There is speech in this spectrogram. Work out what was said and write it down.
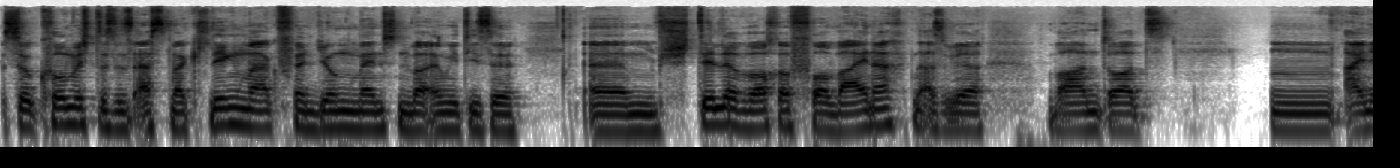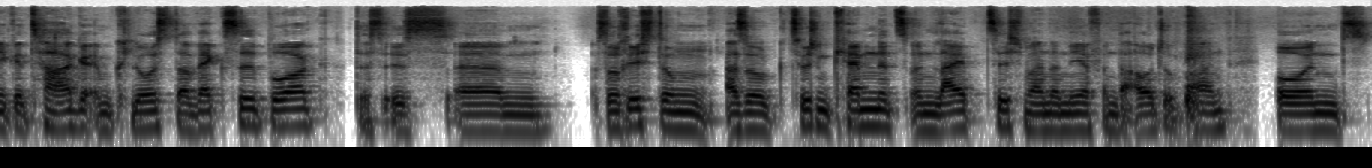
So komisch, dass es erstmal klingen mag für einen jungen Menschen, war irgendwie diese ähm, stille Woche vor Weihnachten. Also wir waren dort mh, hm, einige Tage im Kloster Wechselburg. Das ist ähm, so Richtung, also zwischen Chemnitz und Leipzig, war in der Nähe von der Autobahn. Und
